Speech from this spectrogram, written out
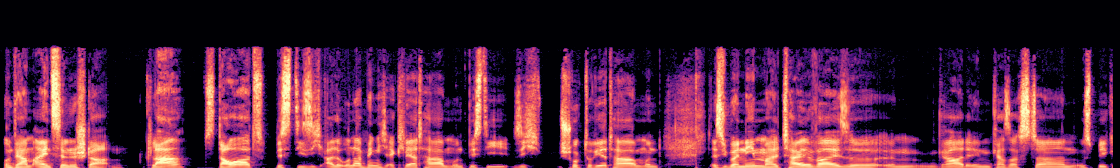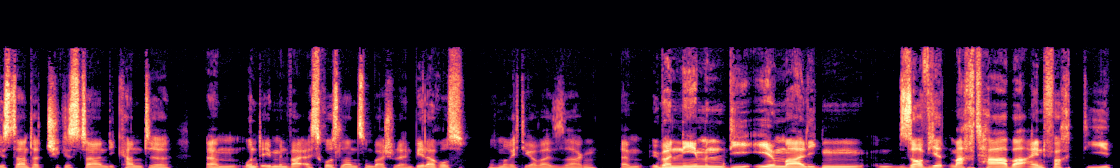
und wir haben einzelne Staaten. Klar, es dauert, bis die sich alle unabhängig erklärt haben und bis die sich strukturiert haben und es übernehmen halt teilweise ähm, gerade in Kasachstan, Usbekistan, Tadschikistan die Kante ähm, und eben in Weißrussland zum Beispiel oder in Belarus, muss man richtigerweise sagen, ähm, übernehmen die ehemaligen Sowjetmachthaber einfach die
